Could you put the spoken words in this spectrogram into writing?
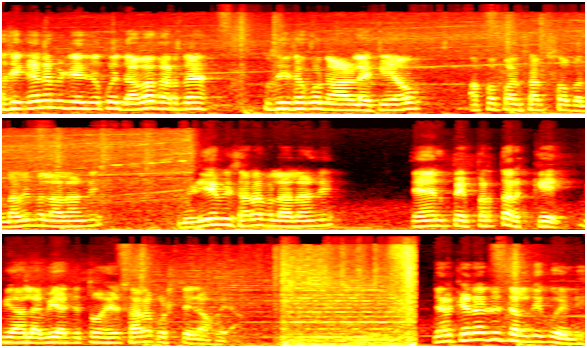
ਅਸੀਂ ਕਹਿੰਦੇ ਵੀ ਜੇ ਕੋਈ ਦਾਵਾ ਕਰਦਾ ਤੁਸੀਂ ਸਭ ਕੋ ਨਾਲ ਲੈ ਕੇ ਆਓ। ਆਪਾਂ 5-700 ਬੰਦਾ ਵੀ ਬੁਲਾ ਲਾਂਗੇ। ਮੀਡੀਆ ਵੀ ਸਾਰਾ ਬੁਲਾ ਲਾਂਗੇ। ਐਨ ਪੇਪਰ ਧਰ ਕੇ ਵੀ ਆ ਲੈ ਵੀ ਅੱਜ ਤੋਂ ਇਹ ਸਾਰਾ ਕੁਝ ਤੇਰਾ ਹੋਇਆ। ਜਦ ਕਹਿੰਦੇ ਤੂੰ ਜਲਦੀ ਕੋਈ ਨਹੀਂ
